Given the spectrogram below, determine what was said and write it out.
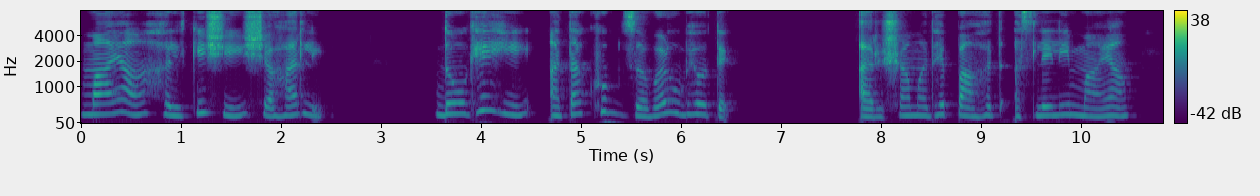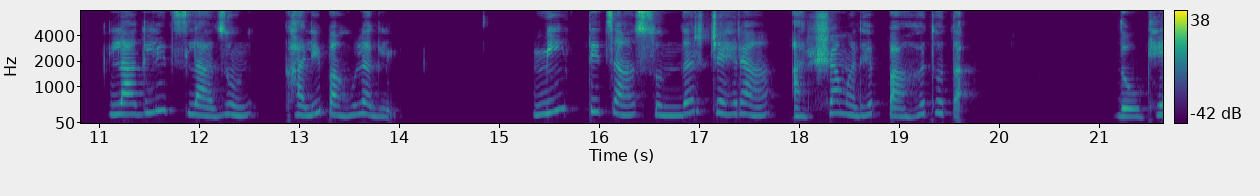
माया हलकीशी शहारली. दोघेही आता खूप जवळ उभे होते. आरशामध्ये पाहत असलेली माया लागलीच लाजून खाली पाहू लागली. मी तिचा सुंदर चेहरा आरशामध्ये पाहत होता. दोघे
